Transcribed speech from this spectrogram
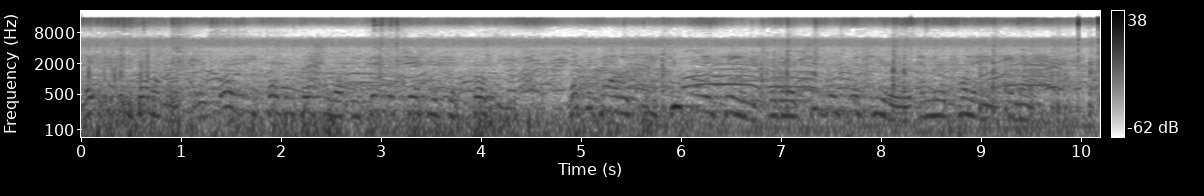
Ladies and gentlemen, before the presentation of the district championship trophy, let's acknowledge these two fine teams for their achievements this year and their play tonight.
